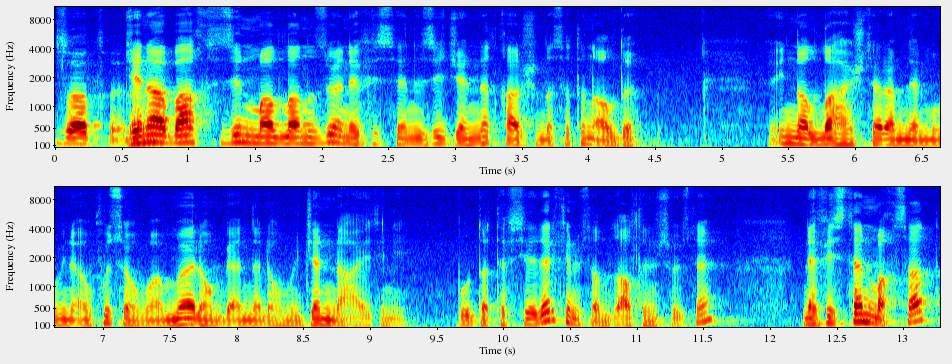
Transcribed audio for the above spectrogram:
zatı. Cenab-ı Hak sizin mallarınızı ve nefislerinizi cennet karşında satın aldı. İnna Allah iştera minel mu'mine enfusahum ve emvalahum bi enne lehumul cenne ayetini. Burada tefsir ederken Üstadımız 6. sözde nefisten maksat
